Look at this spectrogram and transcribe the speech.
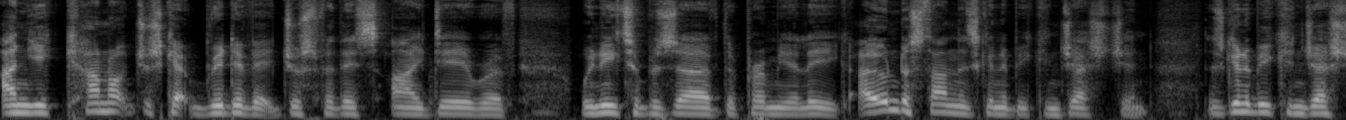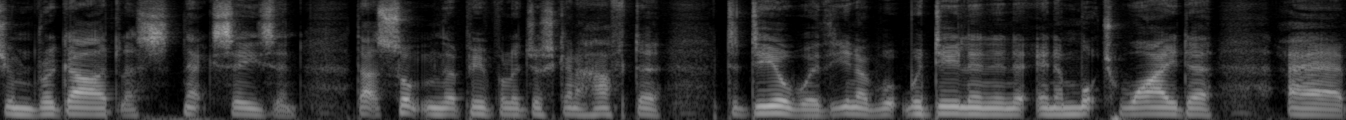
and you cannot just get rid of it just for this idea of we need to preserve the Premier League. I understand there's going to be congestion. There's going to be congestion regardless next season. That's something that people are just going to have to, to deal with. You know, we're dealing in a, in a much wider uh,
